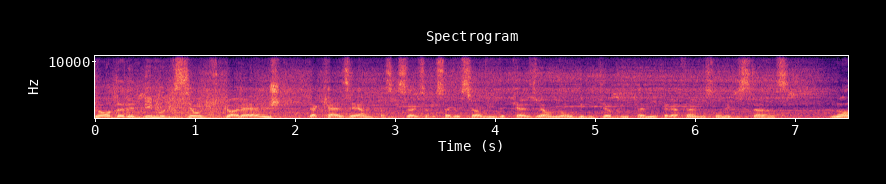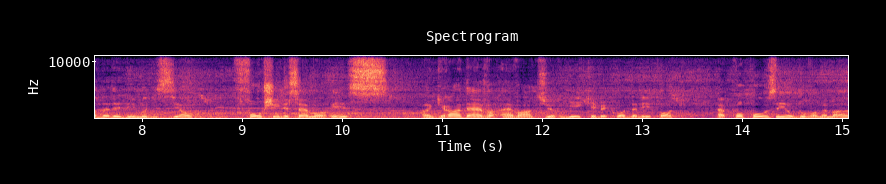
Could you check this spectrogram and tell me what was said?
lors de la démolition du collège, la caserne, parce que ça, avait servi de caserne aux militaires britanniques à la fin de son existence, lors de la démolition, Fauché de Saint-Maurice, un grand aventurier québécois de l'époque, a proposé au gouvernement,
